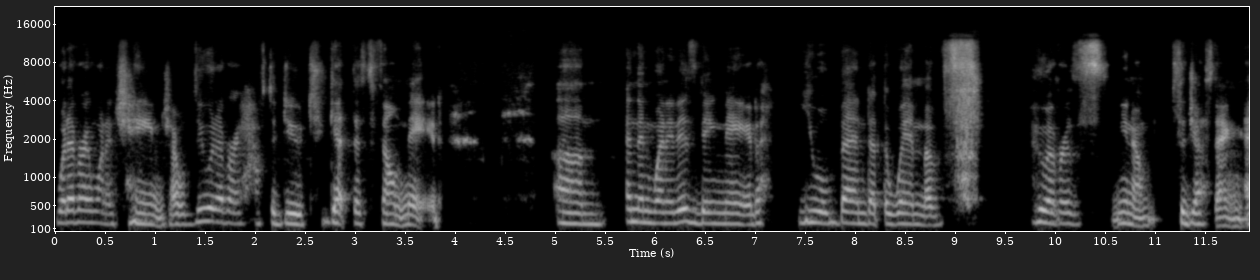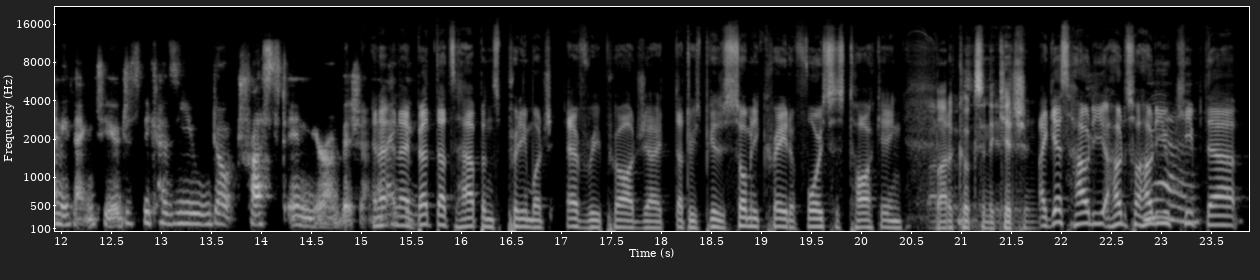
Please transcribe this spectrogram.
whatever I want to change. I will do whatever I have to do to get this film made. Um, and then when it is being made, you will bend at the whim of whoever's you know suggesting anything to you just because you don't trust in your own vision. And, and, I, and I, bet that happens pretty much every project that there's because there's so many creative voices talking. A lot of cooks in the kitchen. I guess how do you how so how yeah. do you keep that?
